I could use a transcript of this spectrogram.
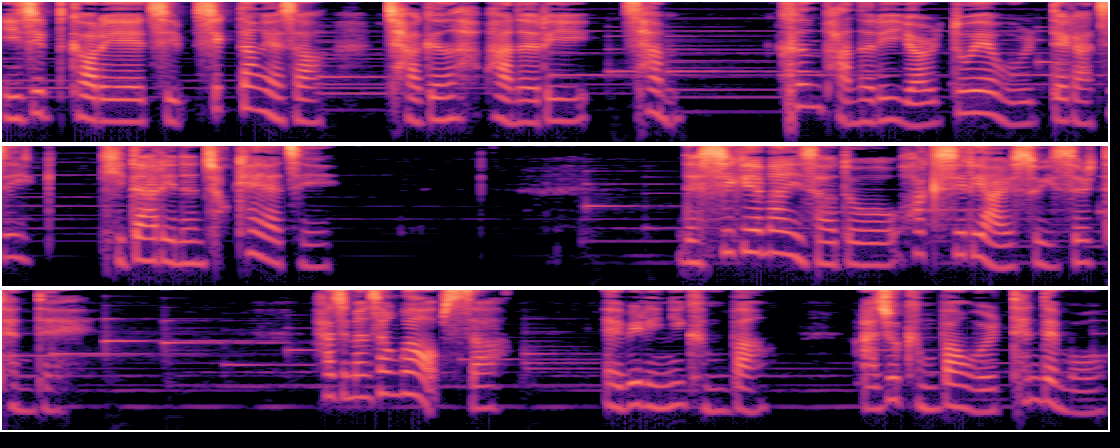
이집 거리의 집 식당에서 작은 바늘이 3, 큰 바늘이 12에 울 때까지 기다리는 척 해야지. 내 시계만 있어도 확실히 알 수 있을 텐데. 하지만 상관없어. 에빌린이 금방, 아주 금방 올 텐데 뭐.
